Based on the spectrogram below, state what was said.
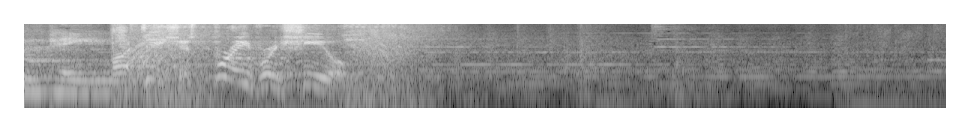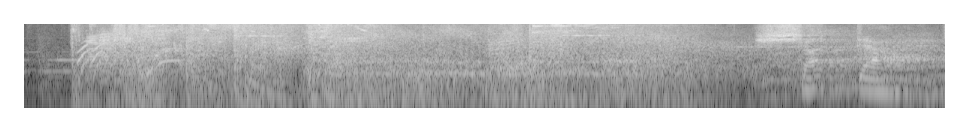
Rampage. Audacious bravery shield. Shut down.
